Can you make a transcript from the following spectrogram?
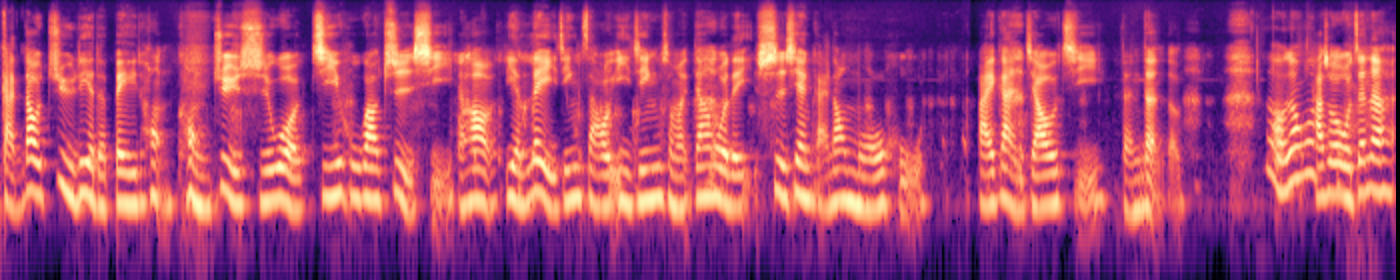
感到剧烈的悲痛，恐惧使我几乎要窒息，然后眼泪已经早已经什么让我的视线感到模糊。百感交集等等的，好像他说，我真的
